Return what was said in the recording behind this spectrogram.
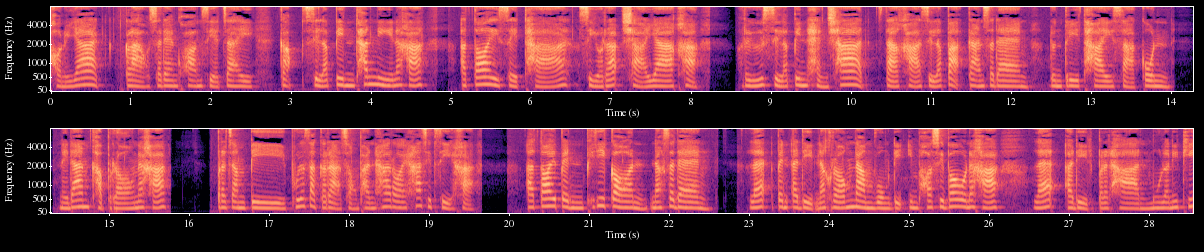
ขออนุญาต กล่าวแสดงความเสียใจกับศิลปินท่านนี้นะคะอาต้อยเศรษฐาศิระฉายาค่ะ หรือศิลปินแห่งชาติ สาขาศิลปะการแสดง ดนตรีไทยสากล ในด้านขับร้องนะคะ ประจำปีพุทธศักราช 2554 ค่ะ อาต้อยเป็นพิธีกร นักแสดง และเป็นอดีตนักร้องนำวง The Impossible นะคะ และอดีตประธานมูลนิธิ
